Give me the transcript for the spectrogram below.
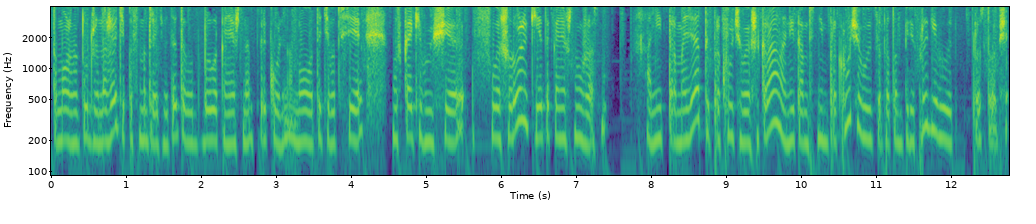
то можно тут же нажать и посмотреть. Вот это вот было, конечно, прикольно. Но вот эти вот все выскакивающие флеш-ролики, это, конечно, ужасно. Они тормозят, ты прокручиваешь экран, они там с ним прокручиваются, потом перепрыгивают. Просто вообще.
